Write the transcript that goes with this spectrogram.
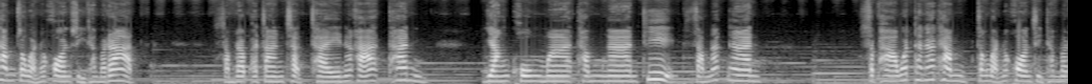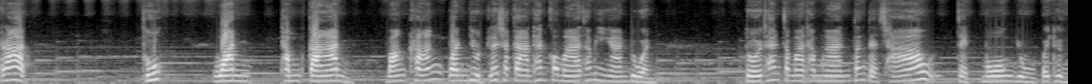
ธรรมจังหวัดนครศรีธรรมราชสำหรับอาจารย์ชัดชัยนะคะ ท่านยังคงมาทำงานที่สำนักงาน สภาวัฒนธรรม จังหวัดนครศรีธรรมราช ทุกวันทำการ บางครั้งวันหยุดราชการท่านก็มาถ้ามีงานด่วน โดยท่านจะมาทำงานตั้งแต่เช้า7โมงอยู่ไปถึง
